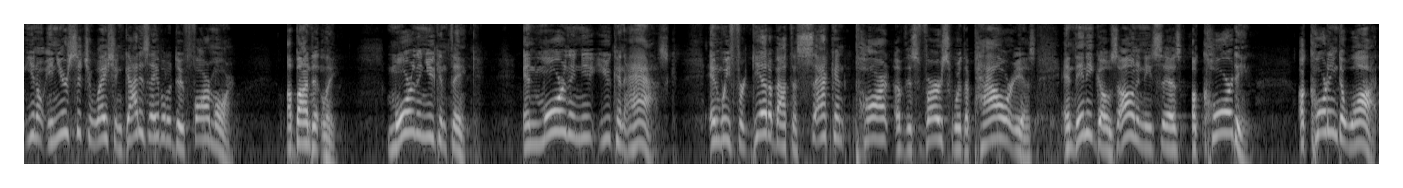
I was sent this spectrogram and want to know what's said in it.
you know, in your situation, God is able to do far more abundantly, more than you can think, and more than you, you can ask. And we forget about the second part of this verse where the power is. And then he goes on and he says, according. According to what?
